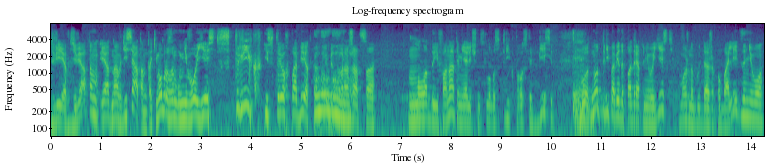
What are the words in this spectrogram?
две в девятом и одна в десятом. Таким образом, у него есть стрик из трех побед, как любит выражаться молодые фанаты. Меня лично слово стрик просто бесит. Вот, но три победы подряд у него есть. Можно будет даже поболеть за него.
